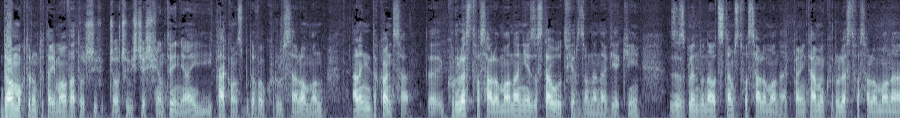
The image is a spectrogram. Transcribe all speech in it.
Dom, o którym tutaj mowa, to oczywiście świątynia i, taką zbudował król Salomon, ale nie do końca. E, Królestwo Salomona nie zostało utwierdzone na wieki ze względu na odstępstwo Salomona. Jak pamiętamy, Królestwo Salomona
